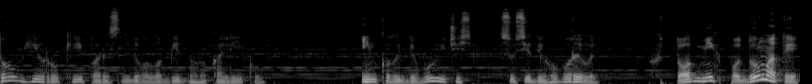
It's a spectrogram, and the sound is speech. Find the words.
довгі роки переслідувало бідного каліку. Інколи дивуючись, сусіди говорили: хто б міг подумати,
